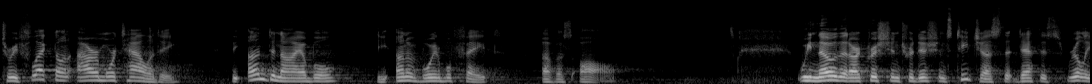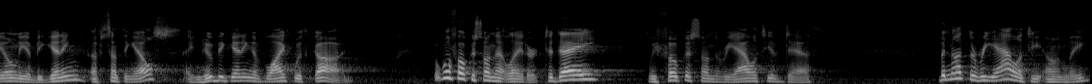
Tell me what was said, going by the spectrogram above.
to reflect on our mortality, the undeniable, the unavoidable fate of us all. We know that our Christian traditions teach us that death is really only a beginning of something else, a new beginning of life with God. But we'll focus on that later. Today, we focus on the reality of death, but not the reality only.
